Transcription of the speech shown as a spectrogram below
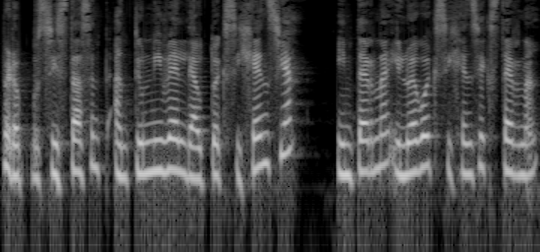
Pero pues, si estás ante un nivel de autoexigencia interna y luego exigencia externa,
